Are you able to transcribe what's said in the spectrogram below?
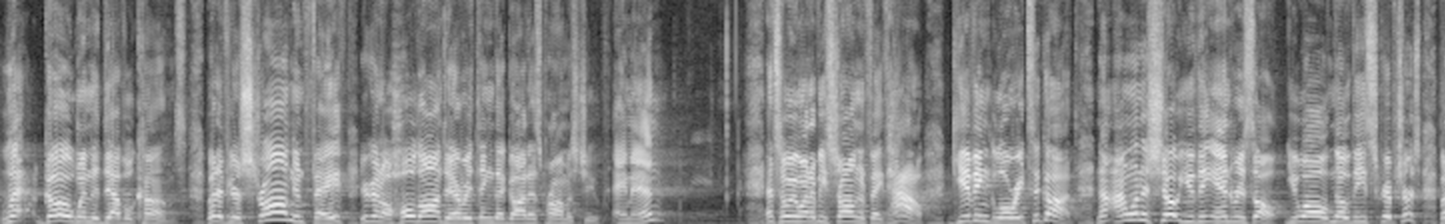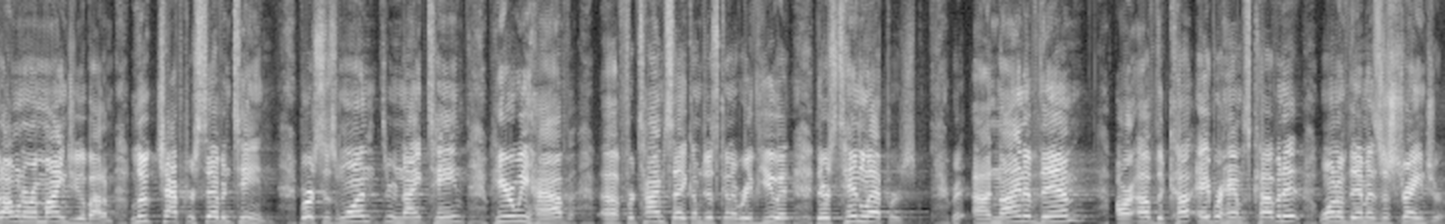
let go when the devil comes. But if you're strong in faith, you're going to hold on to everything that God has promised you. Amen? And so we want to be strong in faith. How? Giving glory to God. Now, I want to show you the end result. You all know these scriptures, but I want to remind you about them. Luke chapter 17, verses 1 through 19. Here we have, uh, for time's sake, I'm just going to review it. There's 10 lepers, uh, nine of them are of the co- Abraham's covenant, one of them is a stranger.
